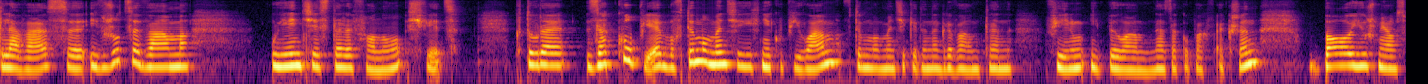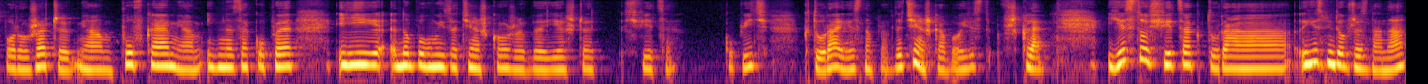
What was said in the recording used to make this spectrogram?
dla Was i wrzucę Wam ujęcie z telefonu świec, które zakupię, bo w tym momencie ich nie kupiłam, w tym momencie, kiedy nagrywałam ten film i byłam na zakupach w Action, bo już miałam sporo rzeczy. Miałam pówkę, miałam inne zakupy i no było mi za ciężko, żeby jeszcze świece kupić, która jest naprawdę ciężka, bo jest w szkle. Jest to świeca, która jest mi dobrze znana.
